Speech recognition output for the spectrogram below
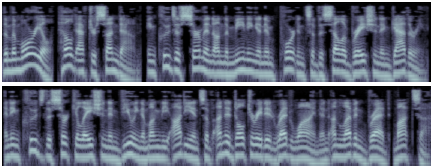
The memorial, held after sundown, includes a sermon on the meaning and importance of the celebration and gathering, and includes the circulation and viewing among the audience of unadulterated red wine and unleavened bread matzah.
